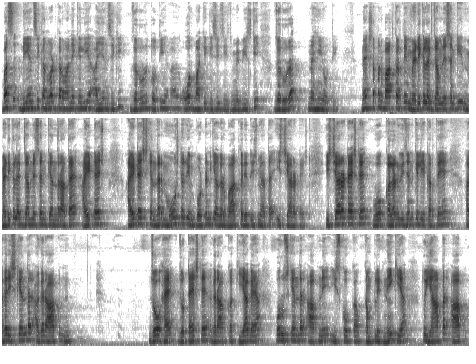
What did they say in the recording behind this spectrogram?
बस डीएनसी कन्वर्ट करवाने के लिए आईएनसी की ज़रूरत होती है और बाकी किसी चीज़ में भी इसकी ज़रूरत नहीं होती। नेक्स्ट अपन बात करते हैं मेडिकल एग्जामिनेशन की। मेडिकल एग्जामिनेशन के अंदर आता है आई टेस्ट आई टेस्ट के अंदर मोस्ट इंपॉर्टेंट की अगर बात करें तो इसमें आता है इश्चारा टेस्ट इश्चारा टेस्ट है, वो कलर विजन के लिए करते हैं। अगर इसके अंदर अगर आप जो है, जो टेस्ट है, अगर आपका किया गया और उसके अंदर आपने इसको कंप्लीट नहीं किया तो यहाँ पर आप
